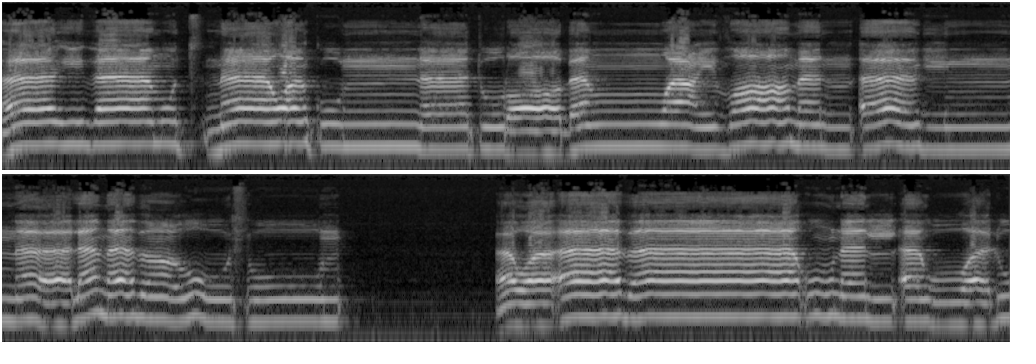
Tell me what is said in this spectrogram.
أإذا متنا وكنا ترابا وعظاما آجنا لمبعوثون أوآباؤنا الأولون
